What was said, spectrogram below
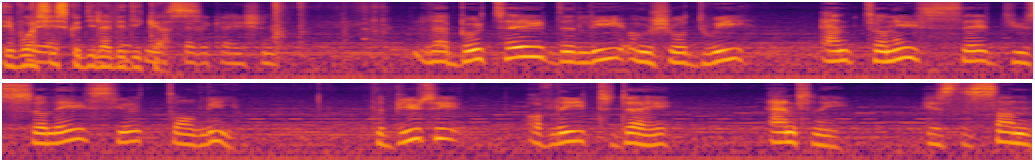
Et voici ce que dit la dédicace. La beauté de lit aujourd'hui, Anthony, c'est du soleil sur ton lit. The beauty of Lee today, Anthony, is the sun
